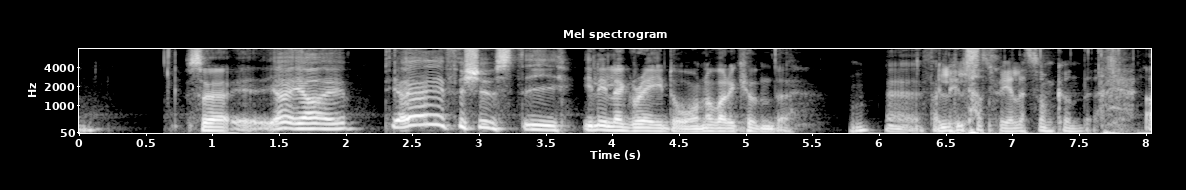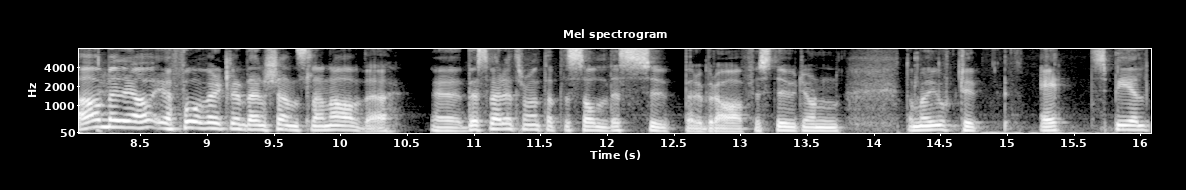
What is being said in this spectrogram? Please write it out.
så jag, jag, jag, jag, är förtjust i, i lilla Grey Dawn och vad det kunde. Mm. Uh, det lilla spelet som kunde. Ja, men jag, jag får verkligen den känslan av det. Eh, dessvärre tror jag inte att det såldes superbra för studion. De har gjort typ ett spel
